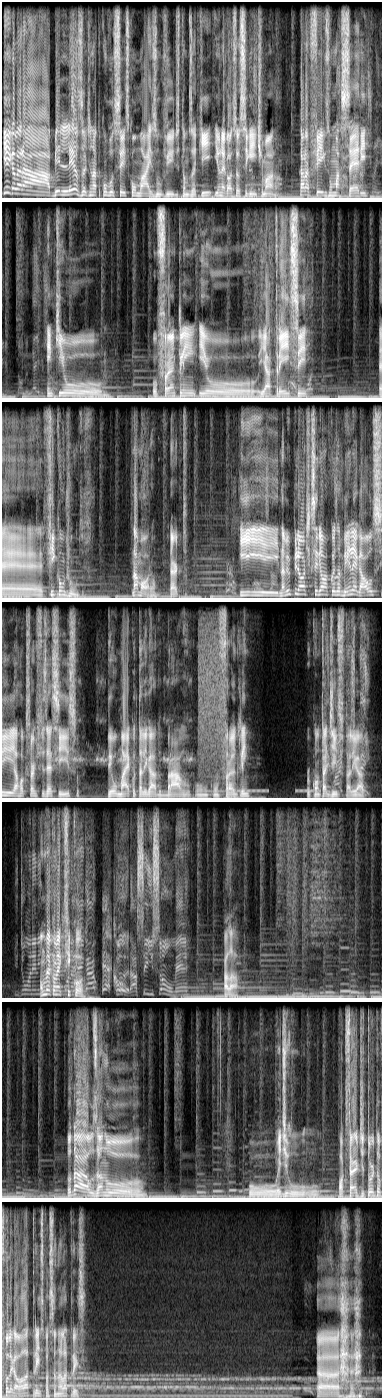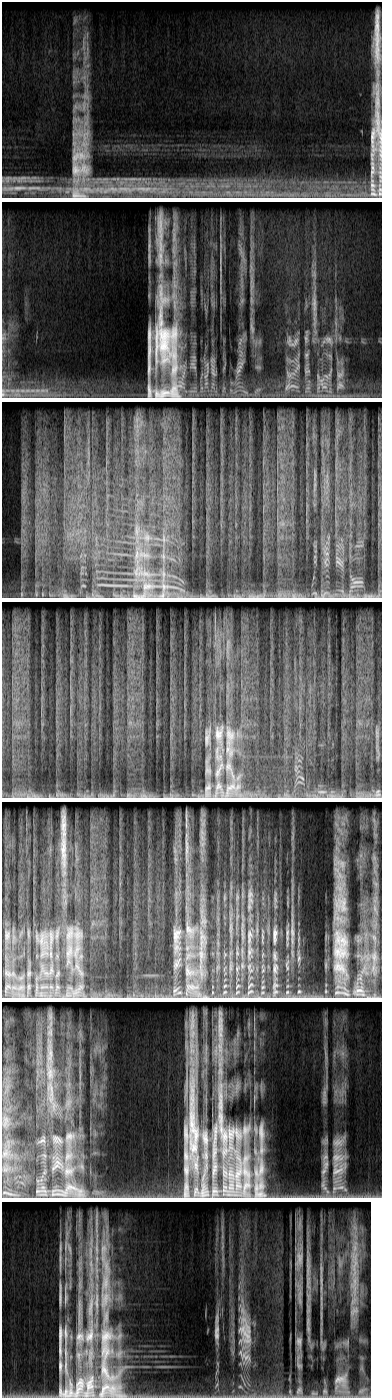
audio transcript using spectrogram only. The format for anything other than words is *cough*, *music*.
E aí galera, beleza? De nada com vocês com mais um vídeo, estamos aqui E o negócio é o seguinte, mano O cara fez uma série Em que o O Franklin e o E a Tracy é, Ficam juntos Namoram, certo? E na minha opinião, acho que seria uma coisa bem legal Se a Rockstar fizesse isso Ver o Michael, tá ligado? Bravo com, com o Franklin por conta disso, tá ligado? Vamos ver como é que ficou. Olha lá. Toda usando o, edi o Rockstar Editor, então ficou legal. Olha lá 3, passando lá 3. Ah... *laughs* Mas eu... Vai pedir, velho. *laughs* We getting here, dog. Foi atrás dela. Ih, caramba, ela tá comendo um negocinho ali, ó. Eita! *laughs* Como assim, velho? Já chegou impressionando a gata, né? Ele derrubou a moto dela, velho. Look at you with your fine self.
